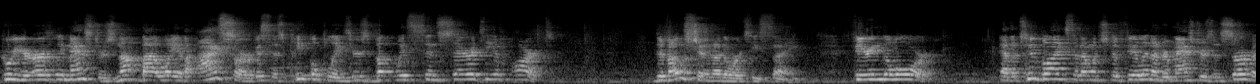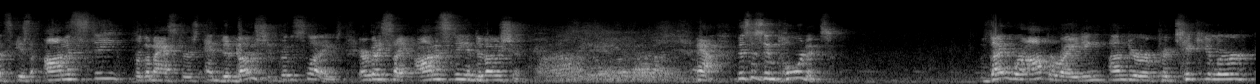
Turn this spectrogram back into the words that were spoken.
who are your earthly masters, not by way of eye service as people pleasers, but with sincerity of heart. Devotion, in other words, he's saying. Fearing the Lord. Now, the two blanks that I want you to fill in under masters and servants is honesty for the masters and devotion for the slaves. Everybody say honesty and devotion. Honesty and devotion. Now, this is important they were operating under a particular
